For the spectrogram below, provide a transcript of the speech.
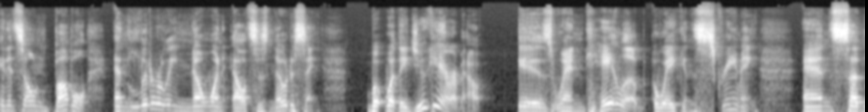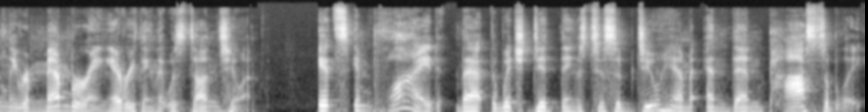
in its own bubble, and literally no one else is noticing. But what they do care about is when Caleb awakens screaming and suddenly remembering everything that was done to him. It's implied that the witch did things to subdue him and then possibly,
